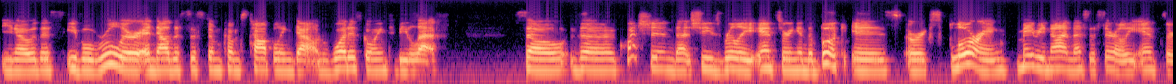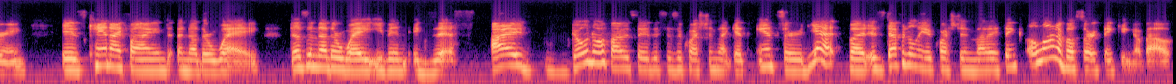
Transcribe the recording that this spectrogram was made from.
you know this evil ruler and now the system comes toppling down? What is going to be left? So the question that she's really answering in the book is or exploring maybe not necessarily answering is can i find another way does another way even exist? I don't know if I would say this is a question that gets answered yet, but it's definitely a question that I think a lot of us are thinking about.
